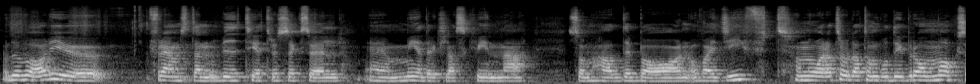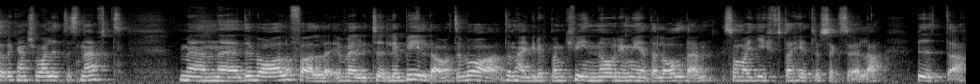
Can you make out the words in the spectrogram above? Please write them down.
Och då var det ju främst en vit heterosexuell eh, medelklasskvinna som hade barn och var gift. Och några trodde att hon bodde i Bromma också, det kanske var lite snävt. Men eh, det var i alla fall en väldigt tydlig bild av att det var den här gruppen kvinnor i medelåldern som var gifta heterosexuella vita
